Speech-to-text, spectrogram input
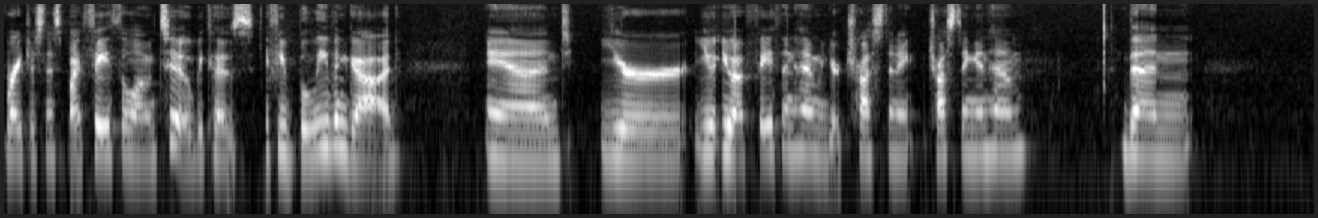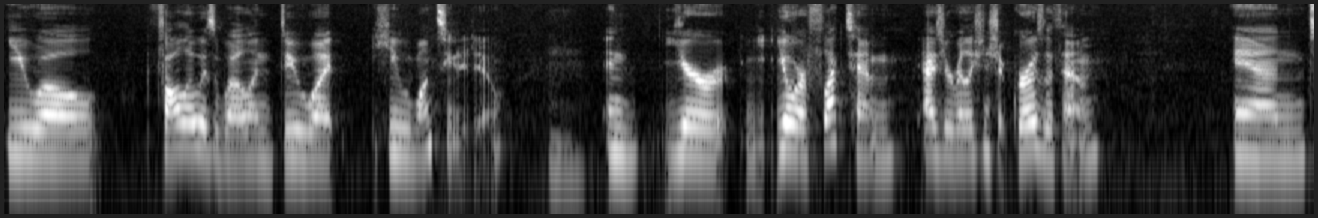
righteousness by faith alone, too, because if you believe in God and you're, you, you have faith in Him and you're trusting, trusting in Him, then you will follow his will and do what he wants you to do. Mm-hmm. And you're, you'll reflect him as your relationship grows with him. And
